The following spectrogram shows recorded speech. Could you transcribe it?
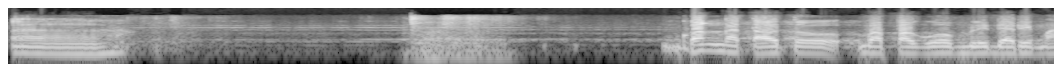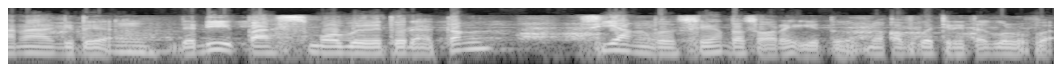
Eh gua nggak tahu tuh bapak gua beli dari mana gitu ya. Hmm. jadi pas mobil itu datang siang tuh siang atau sore gitu nyokap gua cerita gua lupa.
